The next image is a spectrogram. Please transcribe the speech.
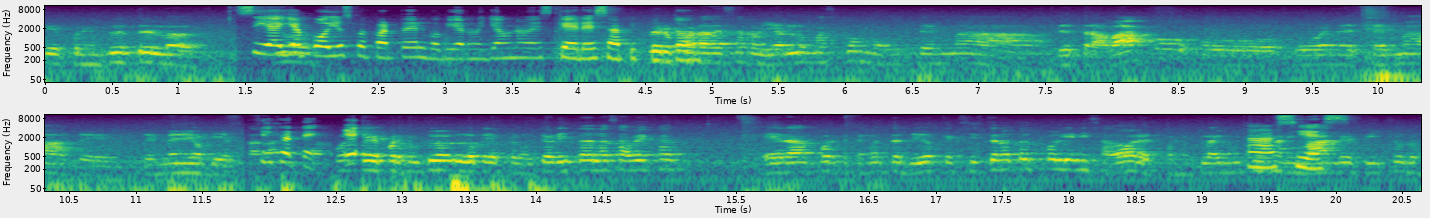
Porque, por ejemplo, entre las... Sí, hay apoyos por parte del gobierno, ya una vez que eres apicultor. Pero para desarrollarlo más como un tema de trabajo o, o en el tema de, de medio ambiental. Fíjate. Porque, eh, por ejemplo, lo que le pregunté ahorita de las abejas era porque tengo entendido que existen otros polinizadores. Por ejemplo, hay muchos animales, bichos, los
